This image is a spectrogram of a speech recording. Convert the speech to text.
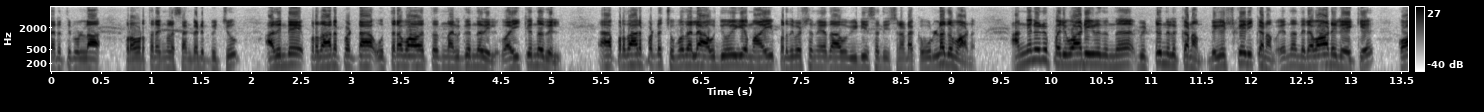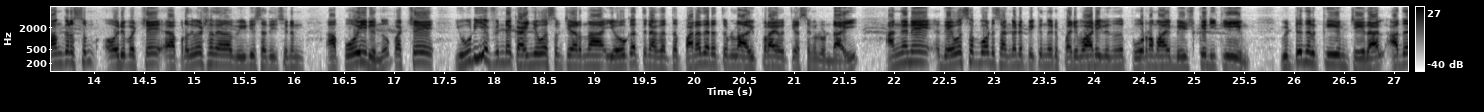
തരത്തിലുള്ള പ്രവർത്തനങ്ങൾ സംഘടിപ്പിച്ചു. അതിന്റെ പ്രധാനപ്പെട്ട ഉത്തരവാദിത്വം നൽകുന്നതിൽ വഹിക്കുന്നതിൽ പ്രധാനപ്പെട്ട ചുമതല ഔദ്യോഗികമായി പ്രതിപക്ഷ നേതാവ് വി ഡി സതീശനടക്കം ഉള്ളതുമാണ് അങ്ങനെ ഒരു പരിപാടിയിൽ നിന്ന് വിട്ടുനിൽക്കണം ബഹിഷ്കരിക്കണം എന്ന നിലപാടിലേക്ക് കോൺഗ്രസും ഒരുപക്ഷെ പ്രതിപക്ഷ നേതാവ് വി ഡി സതീശനും പോയിരുന്നു. പക്ഷേ യു ഡി എഫിന്റെ കഴിഞ്ഞ ദിവസം ചേർന്ന യോഗത്തിനകത്ത് പലതരത്തിലുള്ള അഭിപ്രായ വ്യത്യാസങ്ങളുണ്ടായി. അങ്ങനെ ദേവസ്വം ബോർഡ് സംഘടിപ്പിക്കുന്ന ഒരു പരിപാടിയിൽ നിന്ന് പൂർണമായി ബഹിഷ്കരിക്കുകയും വിട്ടുനിൽക്കുകയും ചെയ്താൽ അത്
